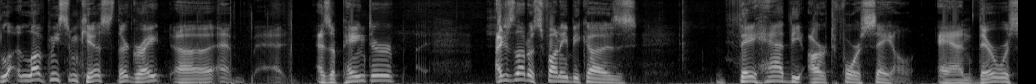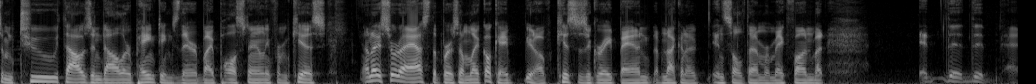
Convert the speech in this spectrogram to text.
L- love me some Kiss; they're great. Uh, as a painter, I just thought it was funny because they had the art for sale, and there were some two thousand dollar paintings there by Paul Stanley from Kiss. And I sort of asked the person, I'm like, okay, you know, Kiss is a great band. I'm not going to insult them or make fun, but it- the, the, eh,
